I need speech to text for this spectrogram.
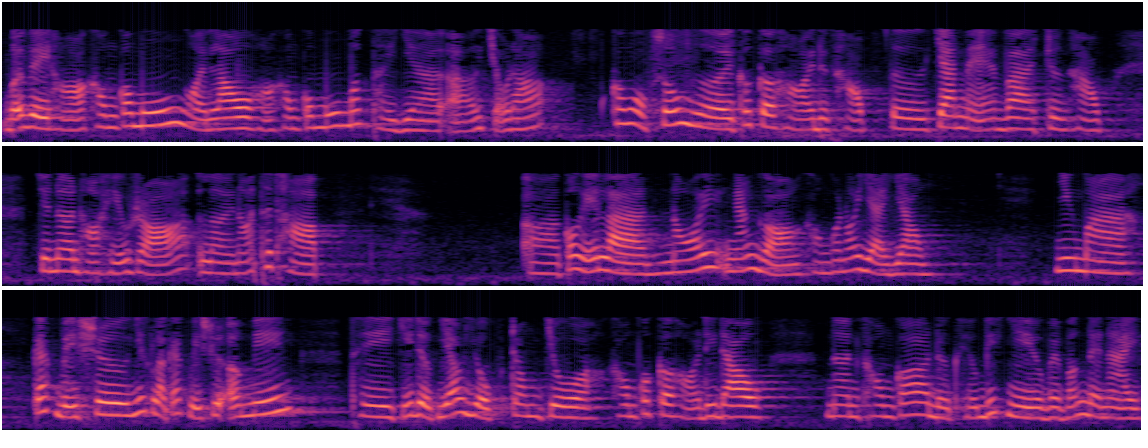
bởi vì họ không có muốn ngồi lâu họ không có muốn mất thời giờ ở chỗ đó. Có một số người có cơ hội được học từ cha mẹ và trường học cho nên họ hiểu rõ lời nói thích hợp. À, có nghĩa là nói ngắn gọn không có nói dài dòng. Nhưng mà các vị sư nhất là các vị sư ở miến thì chỉ được giáo dục trong chùa không có cơ hội đi đâu nên không có được hiểu biết nhiều về vấn đề này.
